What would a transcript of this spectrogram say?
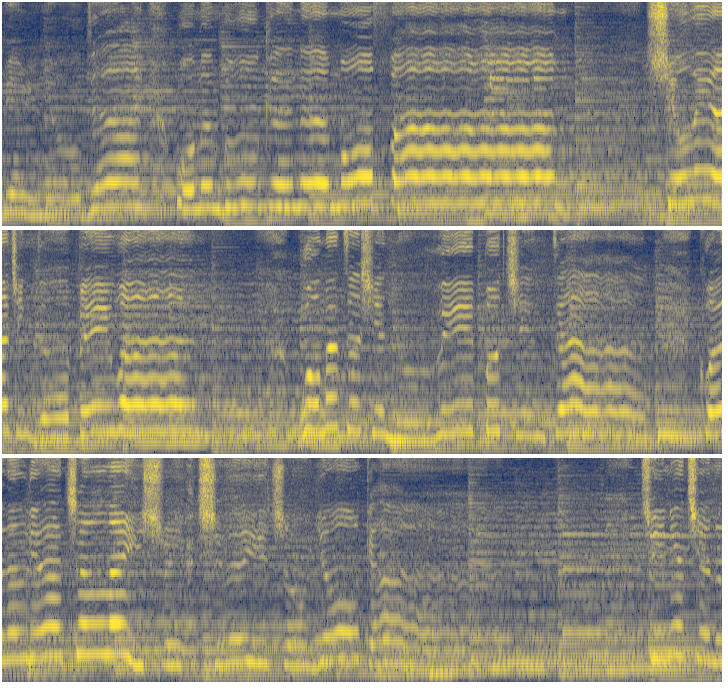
别人有的爱，我们不可能模仿。修炼爱情的臂弯，这些努力不简单。快乐炼成泪水是一种勇敢。几年前的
